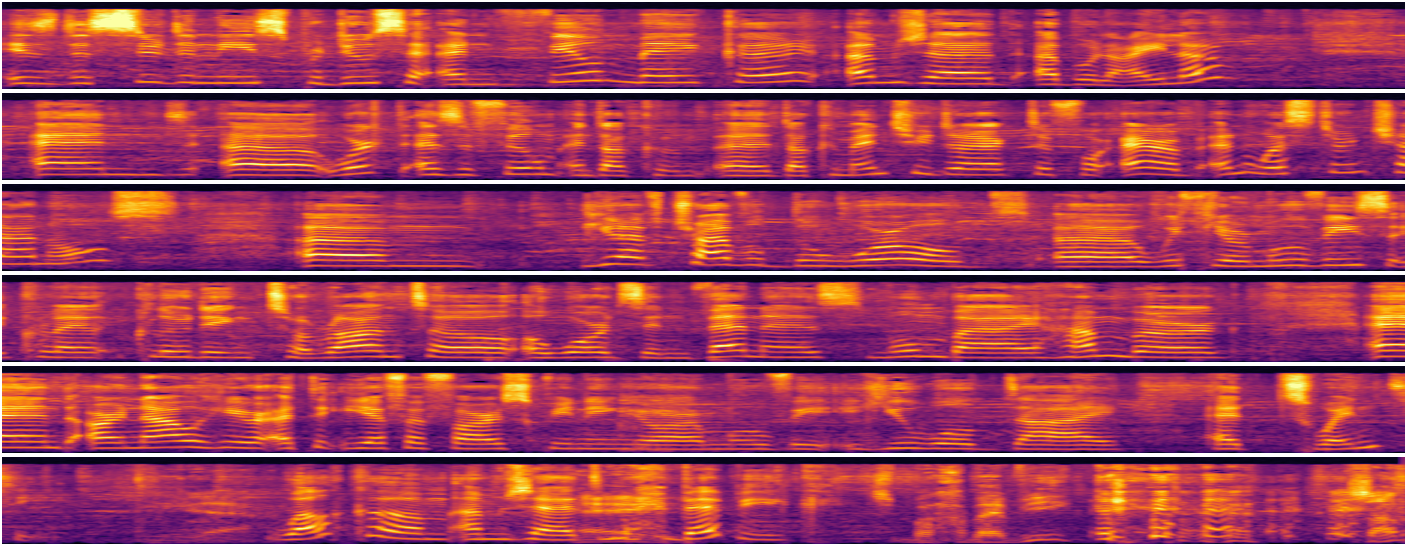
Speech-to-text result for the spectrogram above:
is the Sudanese producer and filmmaker Amjad Abu Alala. And uh, worked as a film and docu- uh, documentary director for Arab and Western channels. Um, you have traveled the world uh, with your movies, including Toronto, awards in Venice, Mumbai, Hamburg, and are now here at the IFFR screening your movie You Will Die at 20. Yeah. Welcome, Amjad. Hey.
